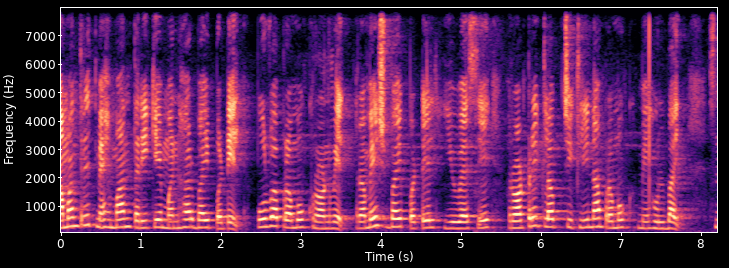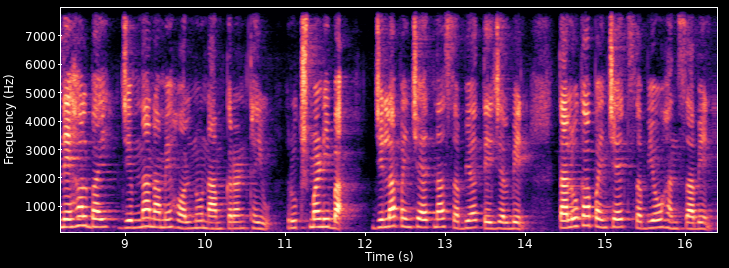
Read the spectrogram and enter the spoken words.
આમંત્રિત મહેમાન તરીકે મનહરભાઈ પટેલ, પૂર્વ પ્રમુખ Ronvel Rameshbhai Patel USA rotary club ચીખલીના પ્રમુખ મેહુલભાઈ, સ્નેહલભાઈ, જેમના નામે હોલનું નામકરણ થયું. રૂક્ષ્મણીબા, જિલ્લા પંચાયતના સભ્ય તેજલબેન, તાલુકા પંચાયત સભ્યો હંસાબેન,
